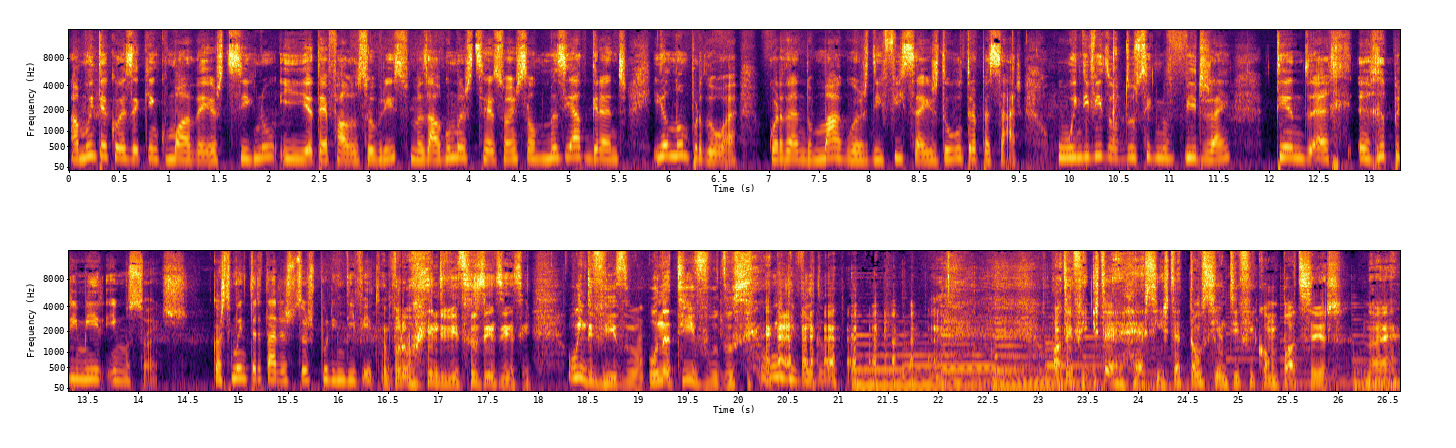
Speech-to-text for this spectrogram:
Há muita coisa que incomoda este signo e até fala sobre isso, mas algumas decepções são demasiado grandes e ele não perdoa, guardando mágoas difíceis de ultrapassar. O indivíduo do signo Virgem tende a reprimir emoções. Gosto muito de tratar as pessoas por indivíduo. Por o indivíduo, sim, sim, sim. O indivíduo, o nativo do. O indivíduo. Pronto, enfim, isto é, é assim, isto é tão científico como pode ser, não é?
